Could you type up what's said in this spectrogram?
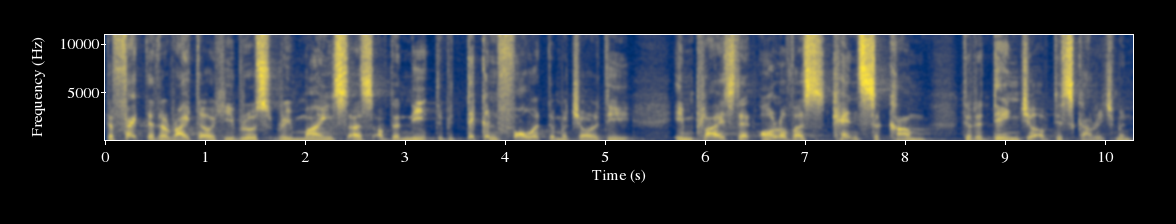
The fact that the writer of Hebrews reminds us of the need to be taken forward to maturity implies that all of us can succumb to the danger of discouragement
